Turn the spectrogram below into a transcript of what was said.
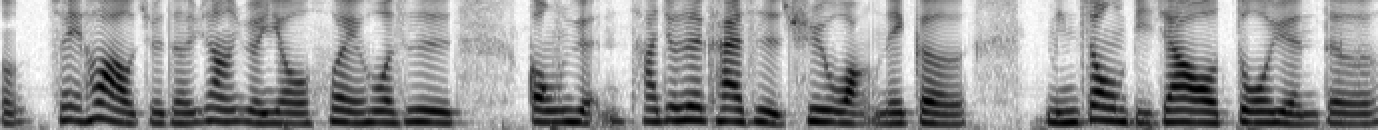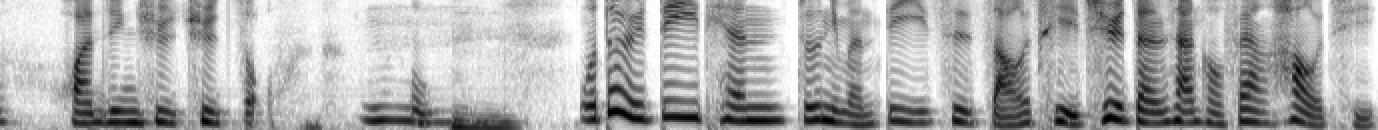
嗯，所以后来我觉得像园游会或是公园，它就是开始去往那个民众比较多元的环境去去走。嗯嗯，我对于第一天就是你们第一次早起去登山口非常好奇，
